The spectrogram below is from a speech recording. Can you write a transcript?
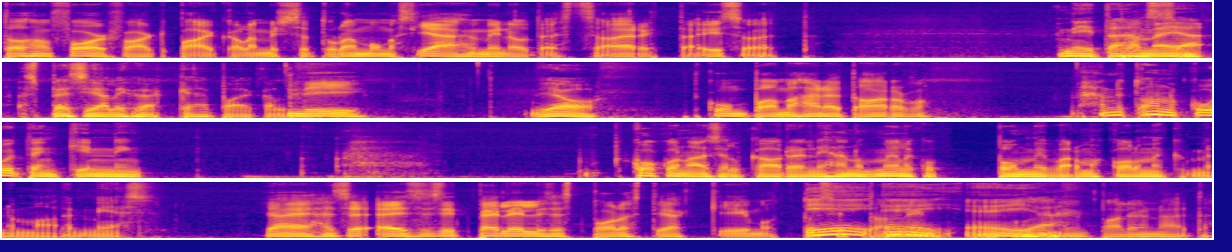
tuohon forward-paikalle, missä tulee muun muassa jäähyminuuteista saa erittäin iso. Että, Niitähän Tässä. meidän spesiaalihyökkäjä paikalla. niin, Joo. kumpaa mä hänet arvo. Hän nyt on kuitenkin niin kokonaisella kaudella, niin hän on melko pommi varma 30 maalin mies. Ja eihän se, ei se sit pelillisestä puolesta jää kiinni, mutta Ei, sit on ei, niin, ei on jää. niin paljon näitä.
